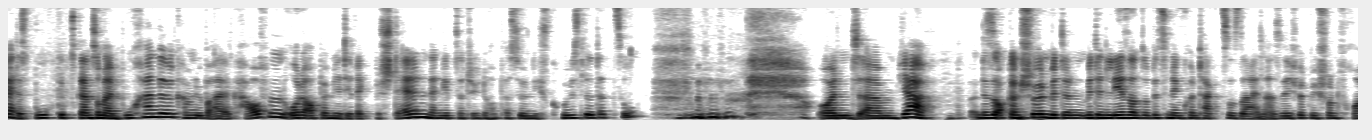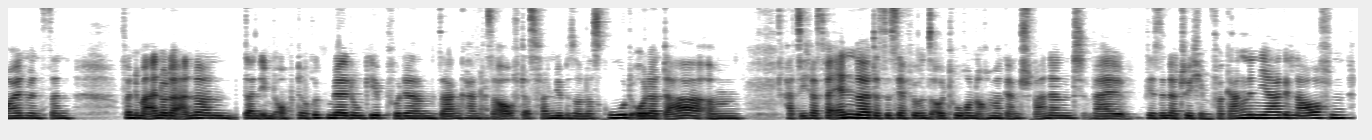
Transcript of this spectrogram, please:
Ja, das Buch gibt es ganz normal im Buchhandel, kann man überall kaufen oder auch bei mir direkt bestellen. Dann gibt es natürlich noch ein persönliches Grüßle dazu. und ähm, ja, das ist auch ganz schön, mit den, mit den Lesern so ein bisschen in Kontakt zu sein. Also ich würde mich schon freuen, wenn es dann von dem einen oder anderen dann eben auch eine Rückmeldung gibt, wo der dann sagen kann, pass auf, das fanden wir besonders gut oder da ähm, hat sich was verändert. Das ist ja für uns Autoren auch immer ganz spannend, weil wir sind natürlich im vergangenen Jahr gelaufen.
